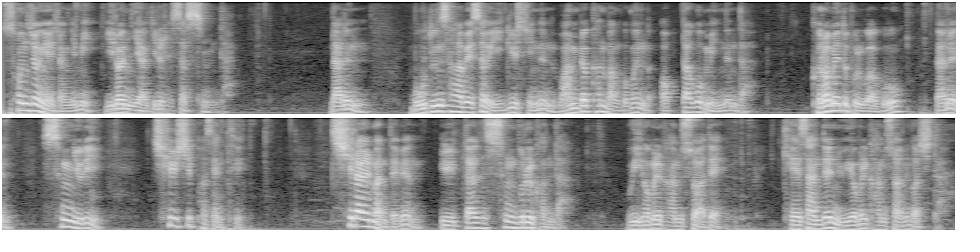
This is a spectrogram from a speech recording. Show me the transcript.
손정희 회장님이 이런 이야기를 했었습니다. 나는 모든 사업에서 이길 수 있는 완벽한 방법은 없다고 믿는다. 그럼에도 불구하고 나는 승률이 70%, 7할만 되면 일단 승부를 건다. 위험을 감수하되 계산된 위험을 감수하는 것이다.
